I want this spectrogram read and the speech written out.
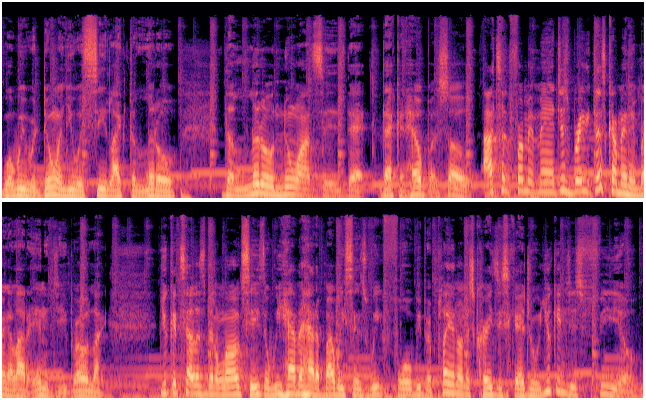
what we were doing, you would see like the little the little nuances that that could help us. So I took from it, man, just bring just come in and bring a lot of energy, bro. Like you can tell it's been a long season. We haven't had a bye week since week four. We've been playing on this crazy schedule. You can just feel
